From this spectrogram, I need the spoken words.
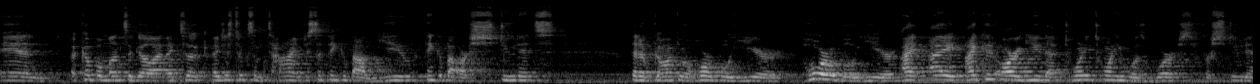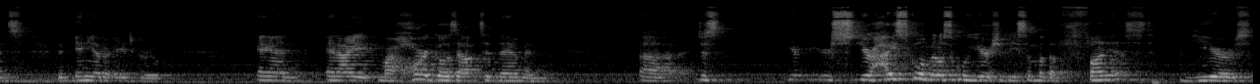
And a couple months ago, I, took I just took some time just to think about you, think about our students that have gone through a horrible year, horrible year. I, I, I could argue that 2020 was worse for students than any other age group. And and I my heart goes out to them and uh, just your, your, your high school, and middle school year should be some of the funnest years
